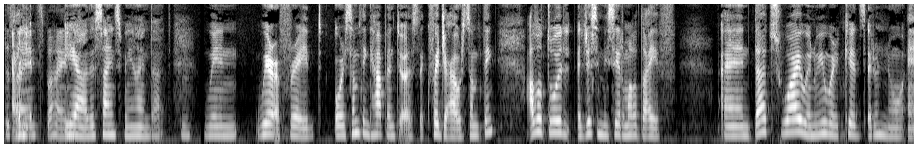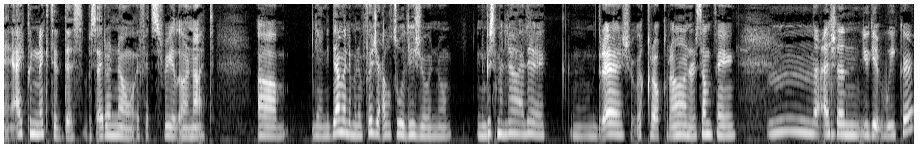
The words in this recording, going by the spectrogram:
the science I, behind yeah the science behind that hmm. when we're afraid or something happened to us, like فجعة or something, على طول الجسم يصير مرة ضعيف. And that's why when we were kids, I don't know, and I connected this, but I don't know if it's real or not. Um, يعني دائما لما ننفجع على طول يجوا انه انه بسم الله عليك مدري ايش واقرا قران or something. Mm, عشان you get weaker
